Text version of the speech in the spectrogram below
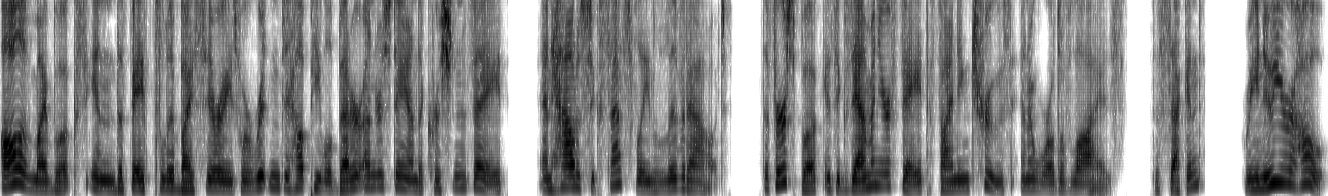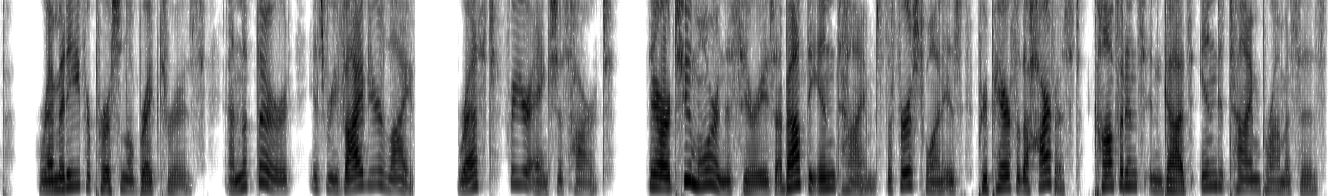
All of my books in the Faith to Live By series were written to help people better understand the Christian faith and how to successfully live it out. The first book is Examine Your Faith Finding Truth in a World of Lies. The second, Renew Your Hope Remedy for Personal Breakthroughs. And the third is Revive Your Life Rest for Your Anxious Heart. There are two more in the series about the end times. The first one is Prepare for the Harvest Confidence in God's End Time Promises,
